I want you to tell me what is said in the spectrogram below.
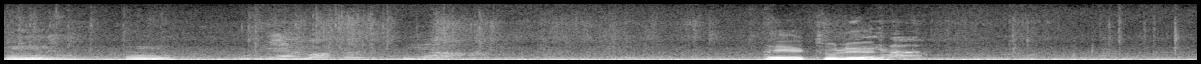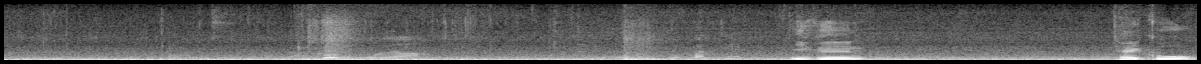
응, 응. 네, 줄리언. 이건 뭐야? 똑같아? 이건 대국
